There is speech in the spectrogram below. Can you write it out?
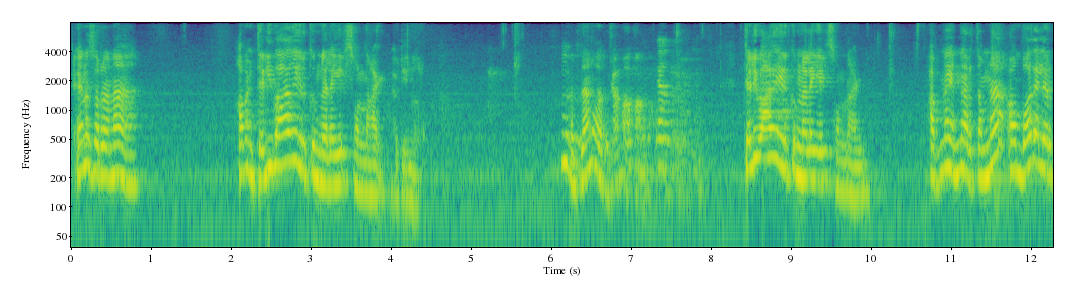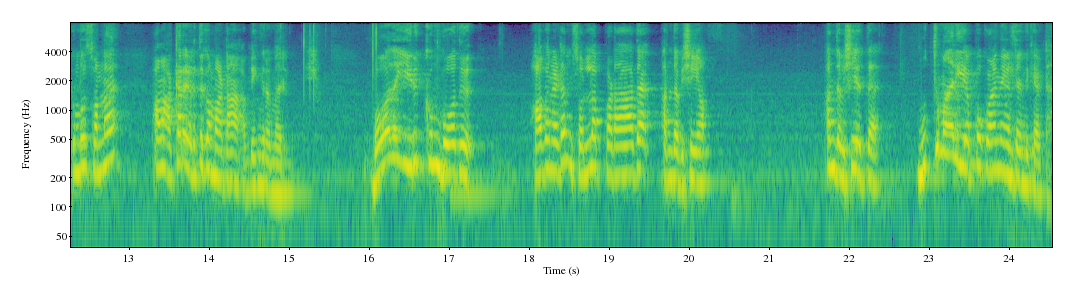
என்ன சொல்றான்னா அவன் தெளிவாக இருக்கும் நிலையில் சொன்னாள் அப்படின்னு வரும். வரும்? தெளிவாக இருக்கும் நிலையில் சொன்னாள். அப்படின்னா என்ன அர்த்தம்னா அவன் போதையில் இருக்கும்போது சொன்னா அவன் அக்கறை எடுத்துக்க மாட்டான் அப்படிங்கிற மாதிரி. போதை இருக்கும்போது அவனிடம் சொல்லப்படாத அந்த விஷயம் அந்த விஷயத்த முத்துமாரி எப்போ குழந்தைங்கள்ட்ட இருந்து கேட்டா?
